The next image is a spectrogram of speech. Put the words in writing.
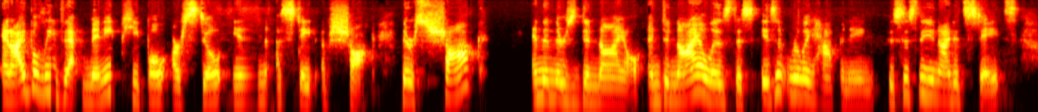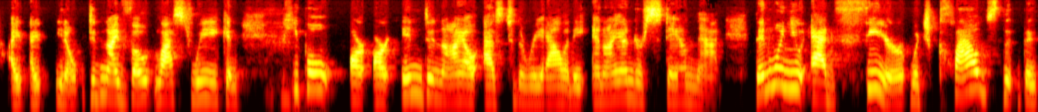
And i believe that many people are still in a state of shock. There's shock and then there's denial. And denial is this isn't really happening. This is the united states. I, I, you know didn't i vote last week? And people are are in denial as to the reality and i understand that. Then when you add fear which clouds the, the,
